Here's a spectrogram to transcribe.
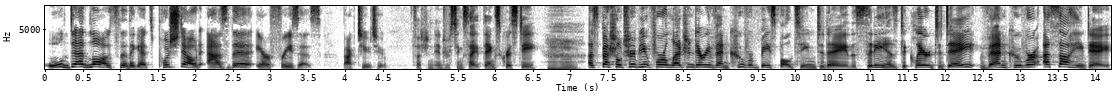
old dead logs that it gets pushed out as the air freezes. Back to you two. Such an interesting sight. Thanks, Kristi. Mm-hmm. A special tribute for a legendary Vancouver baseball team today. The city has declared today Vancouver Asahi Day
